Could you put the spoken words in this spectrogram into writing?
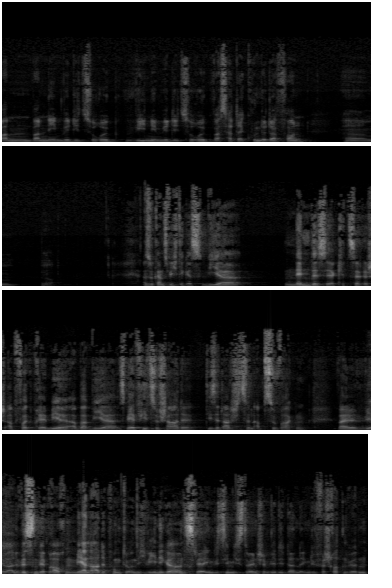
wann, wann nehmen wir die zurück? Wie nehmen wir die zurück? Was hat der Kunde davon? Ähm, ja. Also ganz wichtig ist, wir nennen das ja ketzerisch Abwrackprämie, aber wir, es wäre viel zu schade, diese Ladestation abzuwracken weil wir alle wissen, wir brauchen mehr Ladepunkte und nicht weniger und es wäre irgendwie ziemlich strange, wenn wir die dann irgendwie verschrotten würden.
